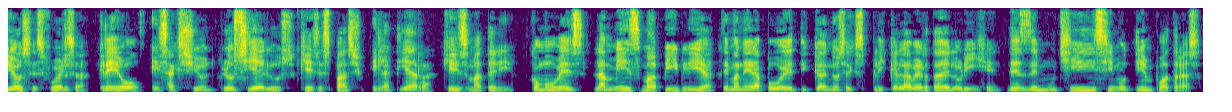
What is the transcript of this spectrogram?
Dios es fuerza, creó esa acción, los cielos, que es espacio, y la tierra, que es materia. Como ves, la misma Biblia de manera poética nos explica la verdad del origen desde muchísimo tiempo atrás.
